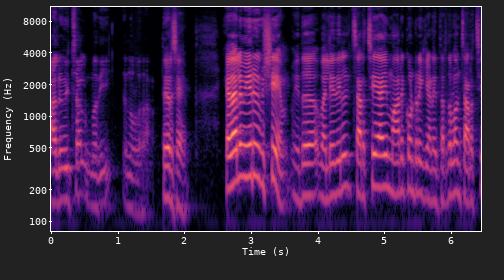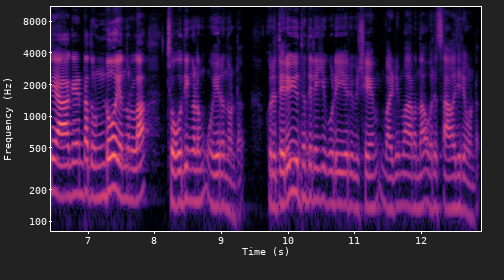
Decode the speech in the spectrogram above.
ആലോചിച്ചാൽ മതി എന്നുള്ളതാണ്. തീർച്ചയായും. ഏതായാലും ഈ ഒരു വിഷയം ഇത് വലിയ രീതിയിൽ ചർച്ചയായി മാറിക്കൊണ്ടിരിക്കുകയാണ്. ഇത്രത്തോളം ചർച്ചയാകേണ്ടതുണ്ടോ എന്നുള്ള ചോദ്യങ്ങളും ഉയരുന്നുണ്ട്. ഒരു തെരുവ് യുദ്ധത്തിലേക്ക് കൂടി ഈ ഒരു വിഷയം വഴിമാറുന്ന ഒരു സാഹചര്യമുണ്ട്.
